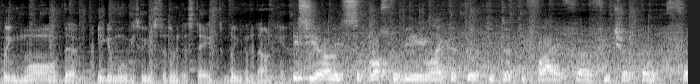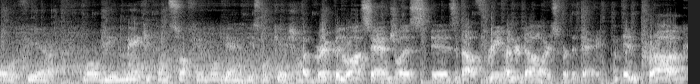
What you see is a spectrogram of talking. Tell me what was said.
bring more of the bigger movies we used to do in the States to bring them down here. This year is supposed to be like a 30-35 uh, features per fall here will be Make It on Sofia, Bulgaria, this location. A grip in Los Angeles is about $300 for the day. In Prague,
